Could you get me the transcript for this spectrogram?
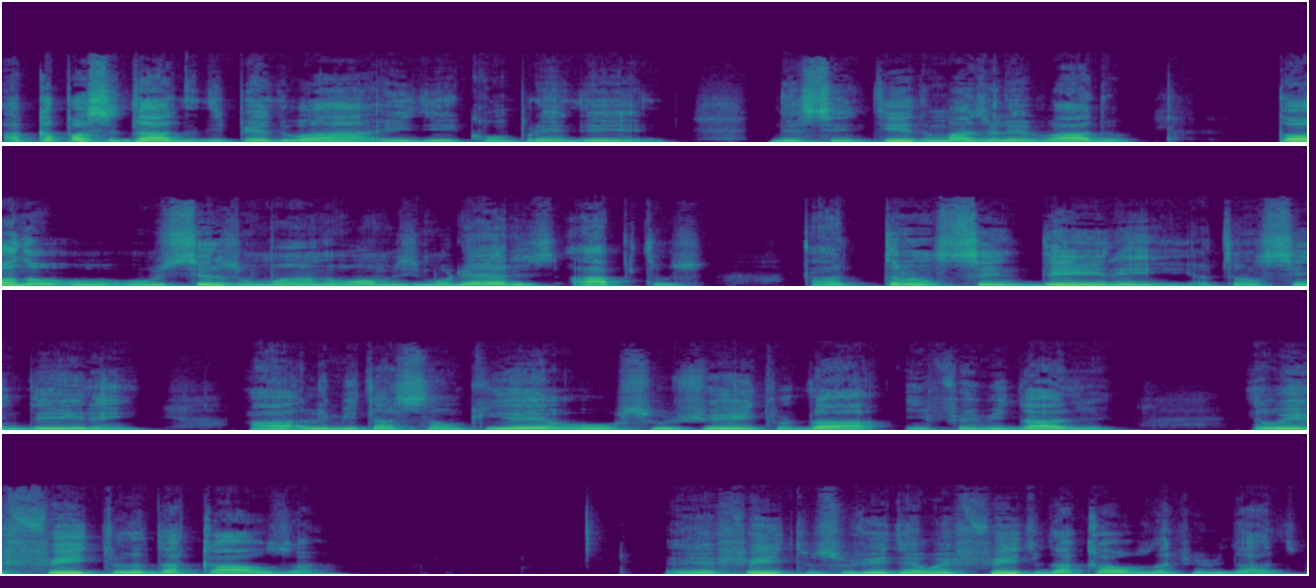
A capacidade de perdoar e de compreender nesse sentido mais elevado torna os seres humanos, homens e mulheres, aptos a transcenderem, a transcenderem a limitação, que é o sujeito da enfermidade, é o efeito da causa. É o efeito, o sujeito é o efeito da causa da enfermidade.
